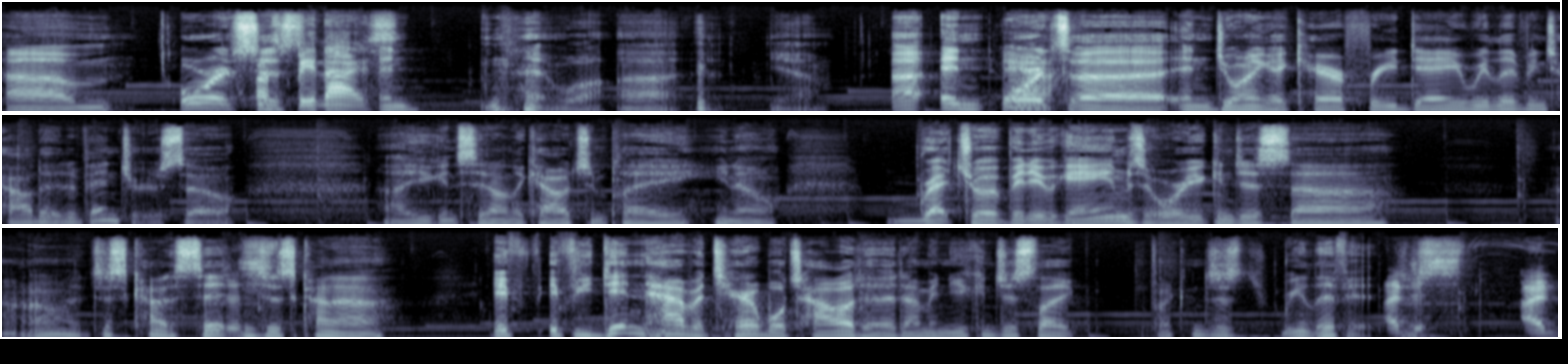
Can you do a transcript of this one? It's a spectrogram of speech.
um, or it's Must just be nice. And well, uh, yeah, uh, and Yeah. or it's uh, enjoying a carefree day, reliving childhood adventures. So uh, you can sit on the couch and play, you know, retro video games, or you can just uh, I don't know, just kind of sit and Just- just kind of. If if you didn't have a terrible childhood, I mean, you can just like fucking just relive it. I just, I,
